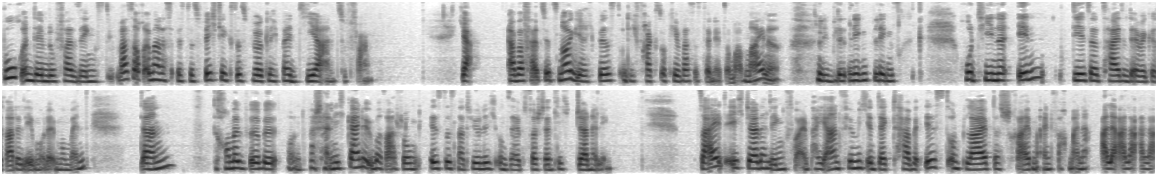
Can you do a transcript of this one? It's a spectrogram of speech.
Buch, in dem du versinkst. Was auch immer das ist, das Wichtigste ist wirklich bei dir anzufangen. Aber falls du jetzt neugierig bist und dich fragst, okay, was ist denn jetzt aber meine Lieblingsroutine in dieser Zeit, in der wir gerade leben oder im Moment, dann Trommelwirbel und wahrscheinlich keine Überraschung ist es natürlich und selbstverständlich Journaling. Seit ich Journaling vor ein paar Jahren für mich entdeckt habe, ist und bleibt das Schreiben einfach meine aller, aller, aller,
